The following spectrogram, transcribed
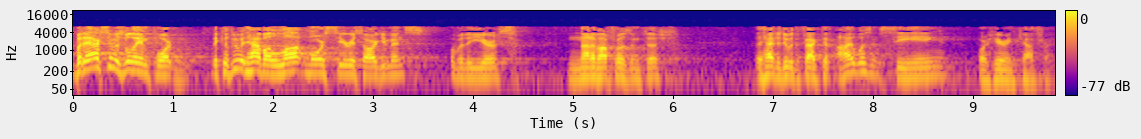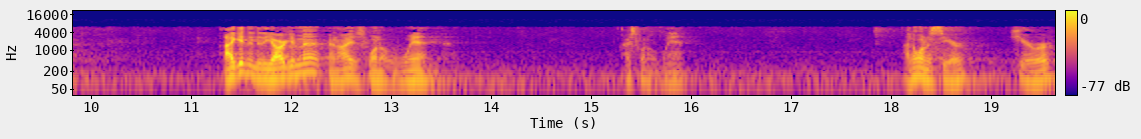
But it actually was really important because we would have a lot more serious arguments over the years, not about frozen fish. That had to do with the fact that I wasn't seeing or hearing Catherine. I get into the argument and I just want to win. I just want to win. I don't want to see her, hear her,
